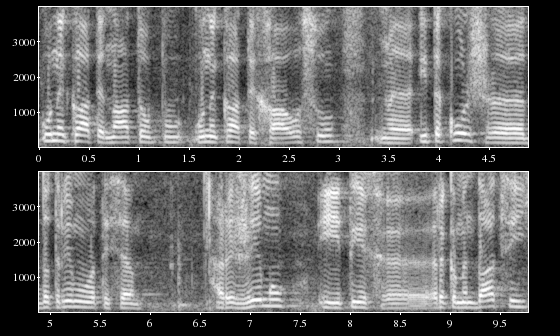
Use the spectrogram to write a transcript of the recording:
уникати натовпу, уникати хаосу е, і також е, дотримуватися режиму і тих рекомендацій,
